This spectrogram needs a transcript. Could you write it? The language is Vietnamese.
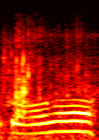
睡着了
